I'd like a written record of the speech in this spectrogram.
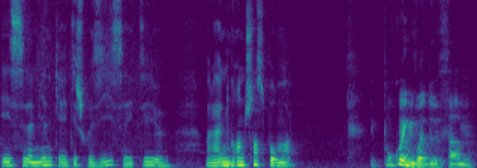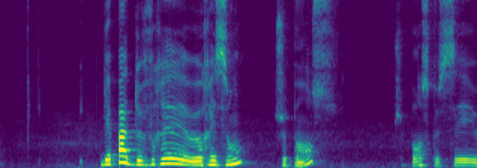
Et c'est la mienne qui a été choisie. Ça a été voilà, une grande chance pour moi. Et pourquoi une voix de femme? Il n'y a pas de vraie raison, je pense. Je pense que c'est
